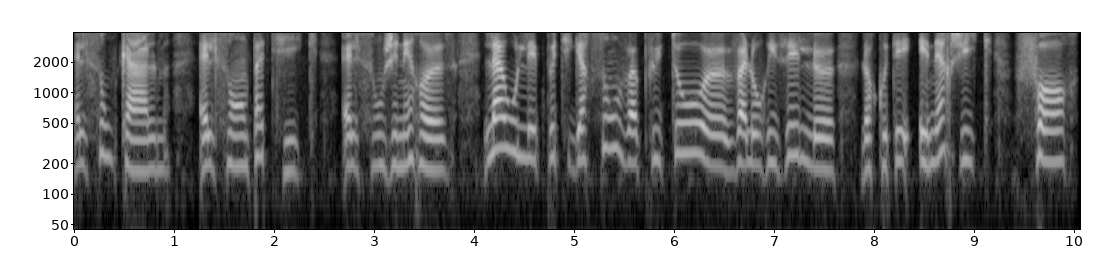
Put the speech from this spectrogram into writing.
elles sont calmes, elles sont empathiques, elles sont généreuses. Là où les petits garçons va plutôt euh, valoriser le, leur côté énergique, fort,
